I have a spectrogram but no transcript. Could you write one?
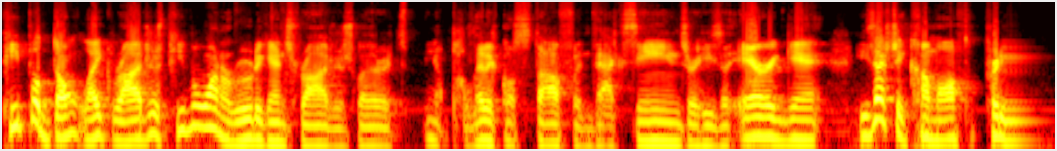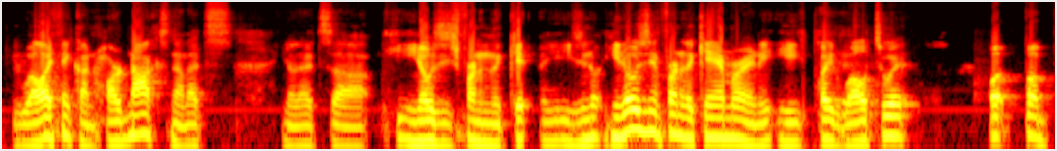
People don't like Rodgers. People want to root against Rodgers, whether it's you know political stuff and vaccines, or he's arrogant. He's actually come off pretty well, I think, on Hard Knocks. Now that's you know that's uh he knows he's front of the he's he knows he's in front of the camera, and he, played well to it. But but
